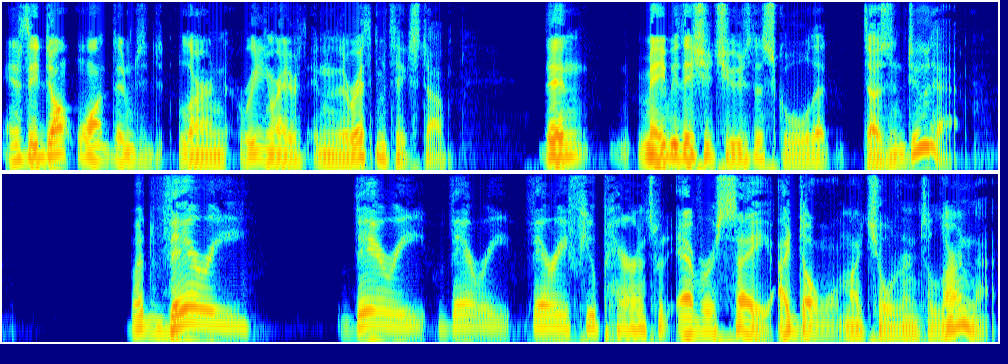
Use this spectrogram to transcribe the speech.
And if they don't want them to learn reading, writing, and the arithmetic stuff, then maybe they should choose the school that doesn't do that. But very, very, very, very few parents would ever say, I don't want my children to learn that.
